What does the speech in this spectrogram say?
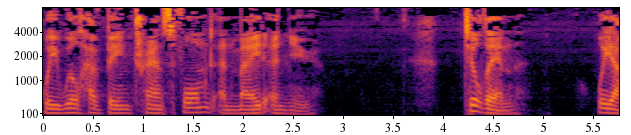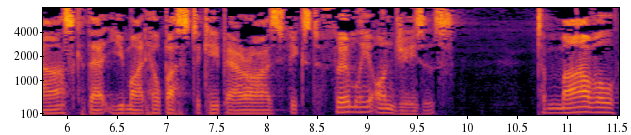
we will have been transformed and made anew. Till then, we ask that you might help us to keep our eyes fixed firmly on Jesus, to marvel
